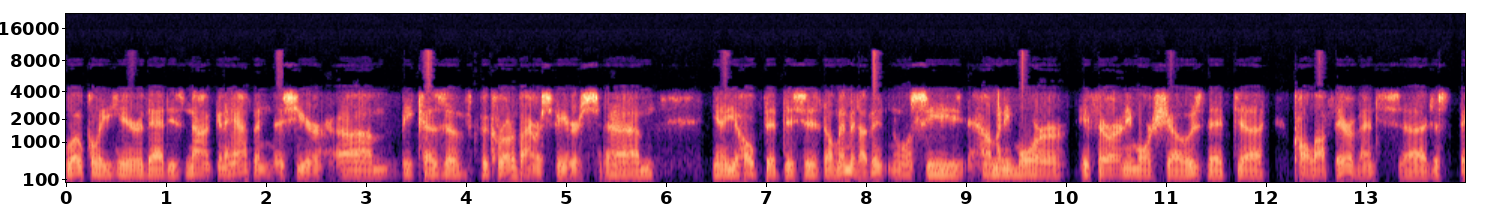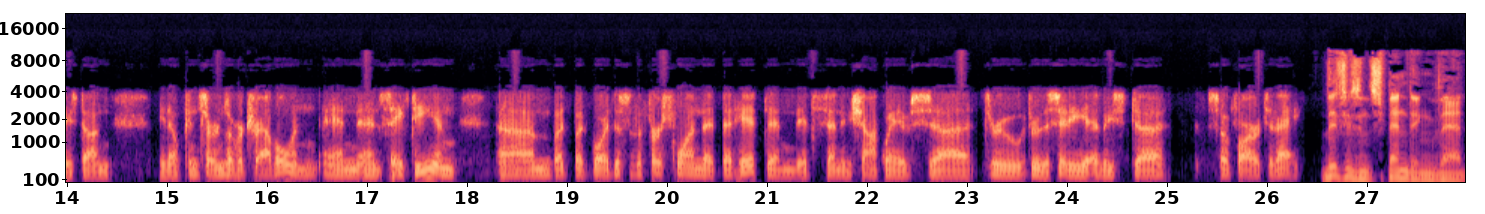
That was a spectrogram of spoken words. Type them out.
locally here that is not going to happen this year um, because of the coronavirus fears. Um, you know, you hope that this is the limit of it, and we'll see how many more, if there are any more shows that uh, call off their events uh, just based on you know concerns over travel and and and safety and um, but but boy, this is the first one that that hit, and it's sending shockwaves uh, through through the city at least uh, so far today. This isn't spending that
